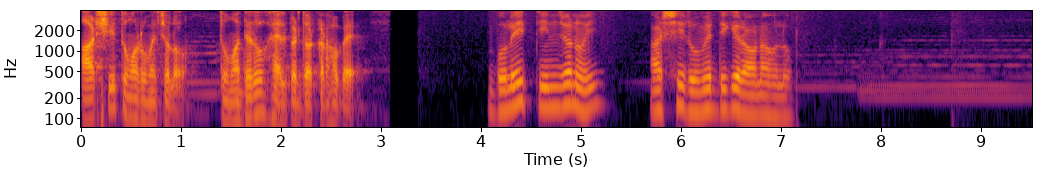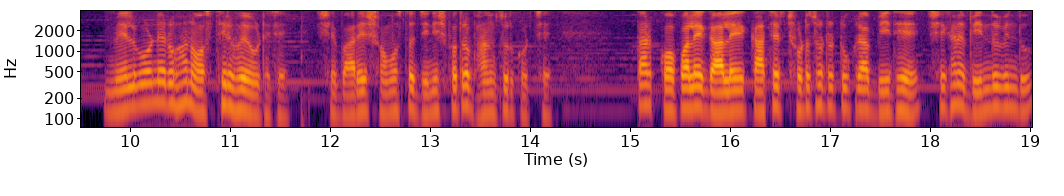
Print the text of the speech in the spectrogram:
আরশি তোমার রুমে চলো। তোমাদেরও হেল্পের দরকার হবে। বলেই তিনজনই আর আরশি রুমের দিকে রওনা হলো। মেলবোর্নে রুহান অস্থির হয়ে উঠেছে। সে বাড়ির সমস্ত জিনিসপত্র ভাঙচুর করছে। তার কপালে, গালে, কাচের ছোট ছোট টুকরা বিঁধে সেখানে বিন্দু বিন্দু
